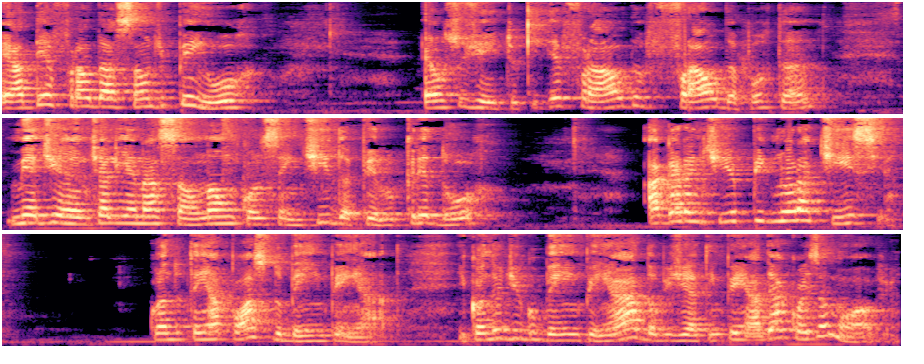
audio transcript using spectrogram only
é a defraudação de penhor. É o sujeito que defrauda, frauda, portanto, mediante alienação não consentida pelo credor, a garantia pignoratícia, quando tem a posse do bem empenhado. E quando eu digo bem empenhado, objeto empenhado é a coisa móvel.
